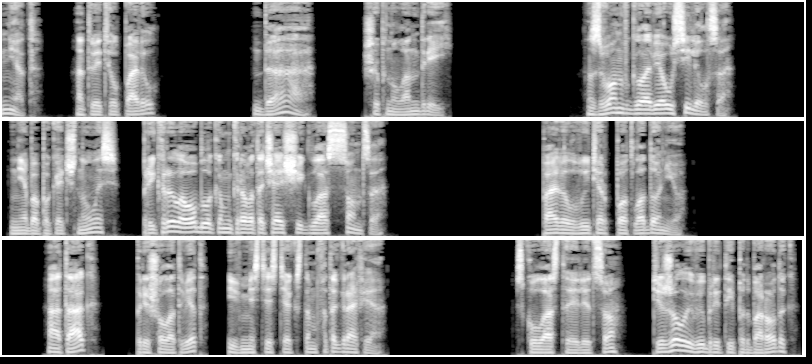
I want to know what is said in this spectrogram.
Нет, ответил Павел. Да, шепнул Андрей. Звон в голове усилился. Небо покачнулось, прикрыло облаком кровоточащий глаз солнца. Павел вытер пот ладонью. А так, Пришел ответ и вместе с текстом фотография. Скуластое лицо, тяжелый выбритый подбородок,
